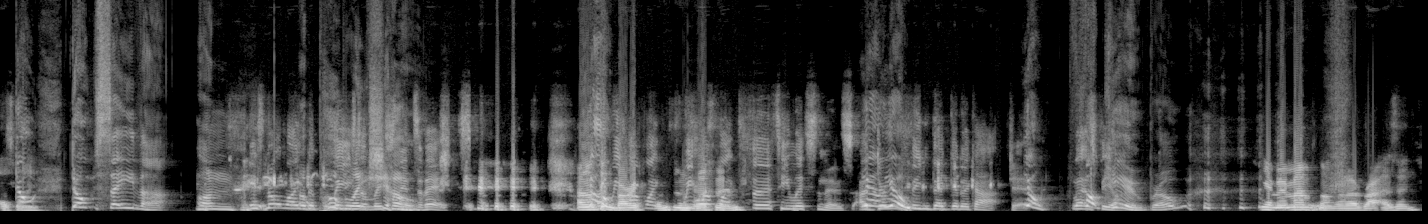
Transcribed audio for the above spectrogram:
that's Don't fine. don't say that on. It's not like A the police public are listening show. to this. I don't No, think we Barry have like we have like 30 listeners. I Yo, don't yo. think they're gonna catch it. Yo, Let's fuck be you, bro. Yeah, my mum's not gonna rat us in.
